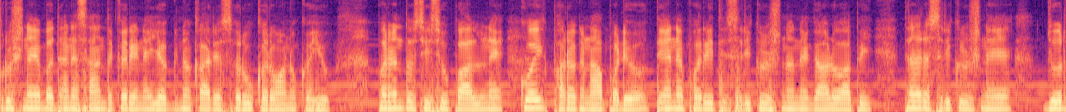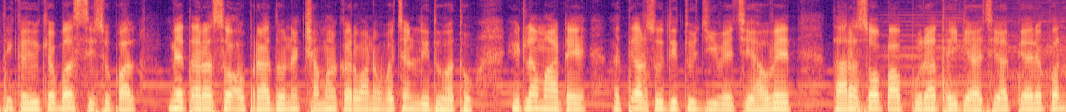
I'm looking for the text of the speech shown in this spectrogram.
કૃષ્ણએ બધાને શાંત કરીને યજ્ઞ કાર્ય શરૂ કરવાનું કહ્યું પરંતુ શિશુપાલને કોઈ ફરક ના પડ્યો. તેને ફરીથી શ્રી કૃષ્ણને ગાળો આપી ત્યારે શ્રી કૃષ્ણએ જોરથી કહ્યું કે બસ શિશુપાલ મેં તારા સો અપરાધોને ક્ષમા કરવાનું વચન લીધું હતું. એટલા માટે અત્યાર સુધી તું જીવે છે. હવે તારા સો પાપ પૂરા થઈ ગયા છે. અત્યારે પણ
